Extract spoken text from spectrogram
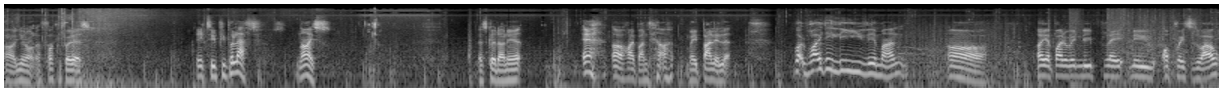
Oh, you know, what? fucking throw this. Okay, two people left. Nice. Let's go down here. Eh. Oh, hi, Bandit. Mate, Bandit. But why they leave him, man? Oh. Oh yeah. By the way, new play, new operators as well.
